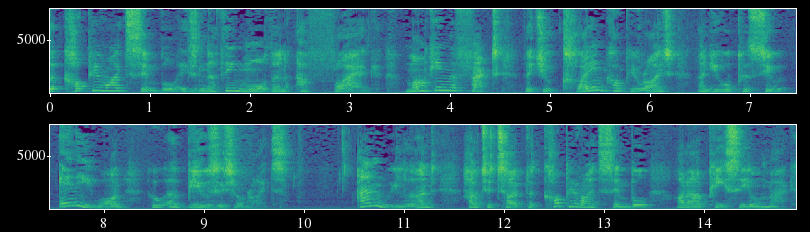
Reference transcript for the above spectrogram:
The copyright symbol is nothing more than a flag, marking the fact that you claim copyright and you will pursue anyone who abuses your rights and we learned how to type the copyright symbol on our PC or Mac.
